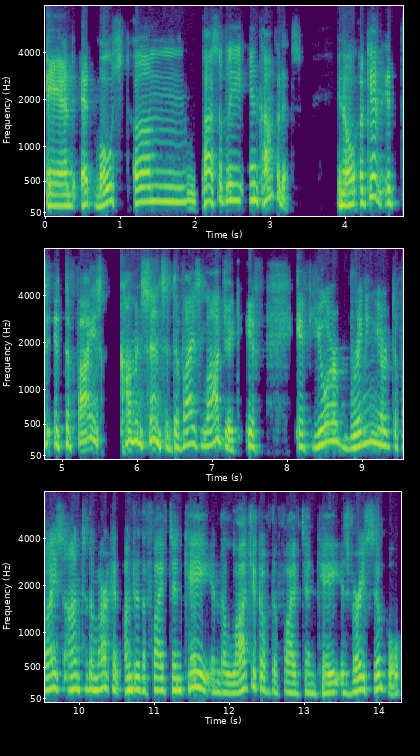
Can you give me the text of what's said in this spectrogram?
and at most, um, possibly incompetence. You know, again, it it defies common sense. It defies logic. If if you're bringing your device onto the market under the 510k, and the logic of the 510k is very simple.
